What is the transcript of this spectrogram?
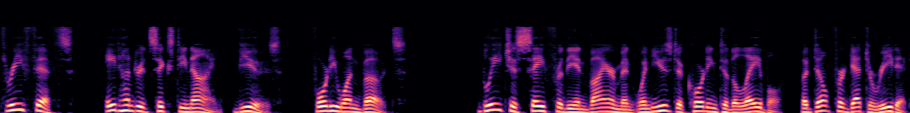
3 fifths. 869. Views. 41 votes. Bleach is safe for the environment when used according to the label, but don't forget to read it.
